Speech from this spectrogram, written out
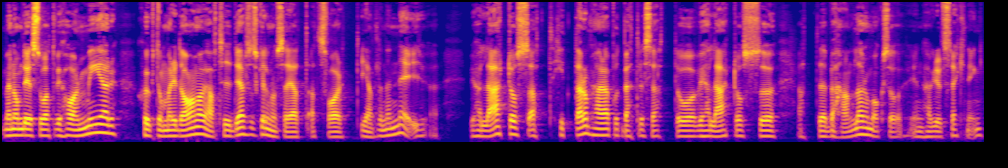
Men om det är så att vi har mer sjukdomar idag än vad vi haft tidigare så skulle jag nog säga att, att svaret egentligen är nej. Vi har lärt oss att hitta de här på ett bättre sätt och vi har lärt oss eh, att eh, behandla dem också i en högre utsträckning.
